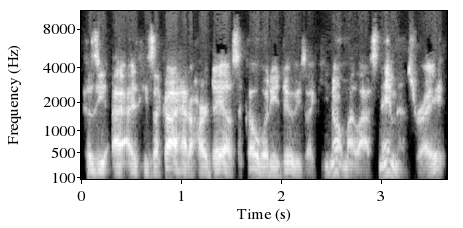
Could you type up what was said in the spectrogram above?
Because he, I, he's like, oh, "I had a hard day." I was like, "Oh, what do you do?" He's like, "You know what my last name is, right?"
